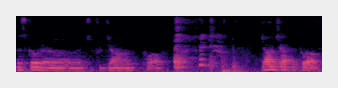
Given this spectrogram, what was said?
let's go to uh, John 12. John chapter 12.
